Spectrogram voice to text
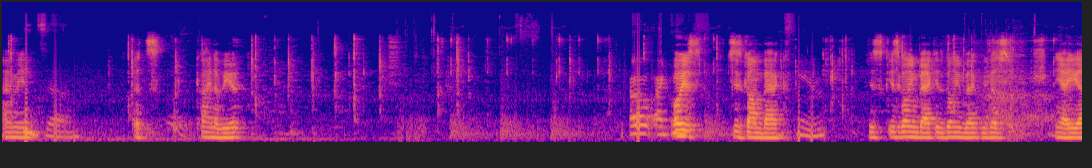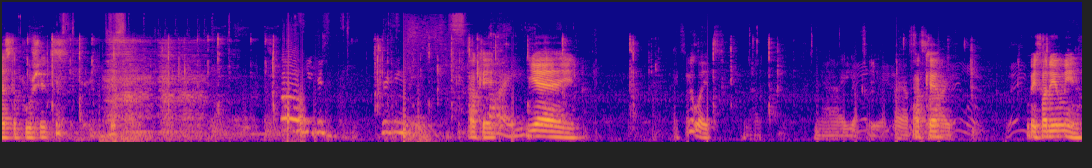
I mean, that's kind of weird. Oh, I think Oh, he's he's gone back. him. He's, he's going back. He's going back because yeah, he has to push it. Oh, he just freaking Okay. died. Yay. I feel like. Nah, you have to, I have to Okay. try. Wait, what do you mean?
